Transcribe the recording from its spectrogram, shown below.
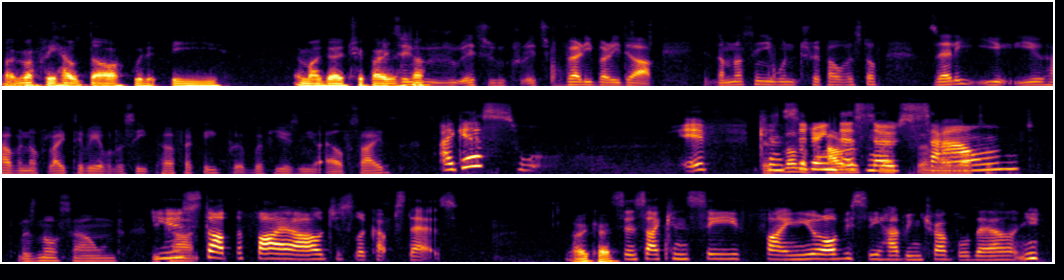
Like, roughly how dark would it be Am I going to trip over It's, stuff? in- it's it's very very dark. I'm not saying you wouldn't trip over stuff. Zellie, you you have enough light to be able to see perfectly with using your elf side. I guess if There's a lot of considering there's no arrow slits and a lot of- sound, There's no sound. you, can't. start the fire. I'll just look upstairs Okay. since I can see fine. You're obviously having trouble there, aren't you?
